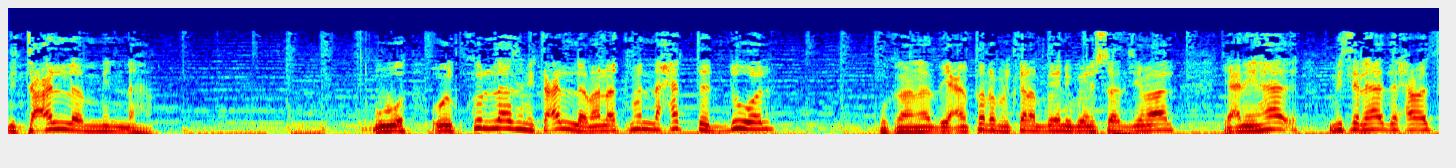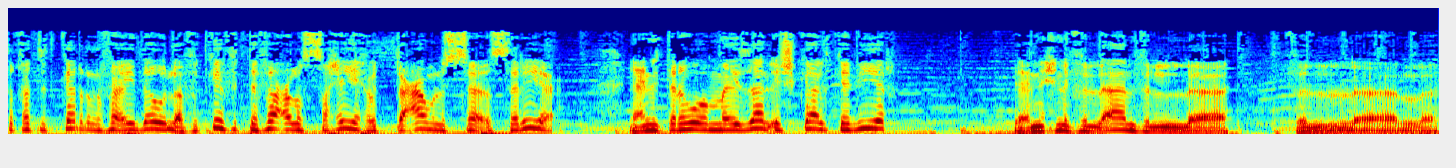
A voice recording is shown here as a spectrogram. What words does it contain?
نتعلم منها. والكل لازم يتعلم. أنا أتمنى حتى الدول وكان هذا يعني طرف الكلام بيني وبين الاستاذ جمال يعني هذا مثل هذه الحوادث قد تتكرر في أي دولة فكيف التفاعل الصحيح والتعامل السريع؟ يعني ترى هو ما يزال إشكال كبير. يعني إحنا في الآن في ال في ال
